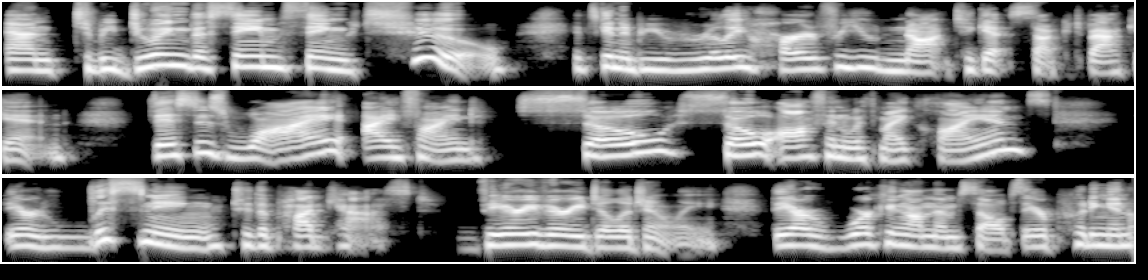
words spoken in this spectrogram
and to be doing the same thing too, it's going to be really hard for you not to get sucked back in. This is why I find so, so often with my clients, they're listening to the podcast very, very diligently. They are working on themselves. They are putting in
